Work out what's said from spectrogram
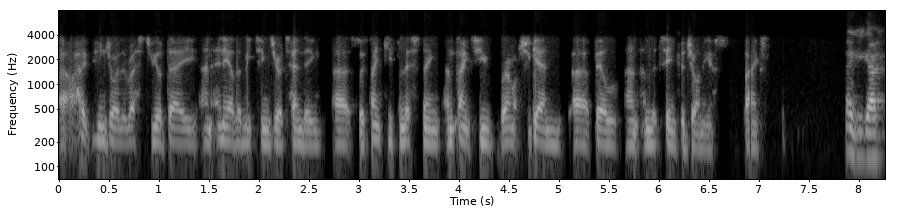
Uh, I hope you enjoy the rest of your day and any other meetings you're attending. Uh, so thank you for listening and thank you very much again, uh, Bill and, and the team for joining us. Thanks. Thank you, Guy.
